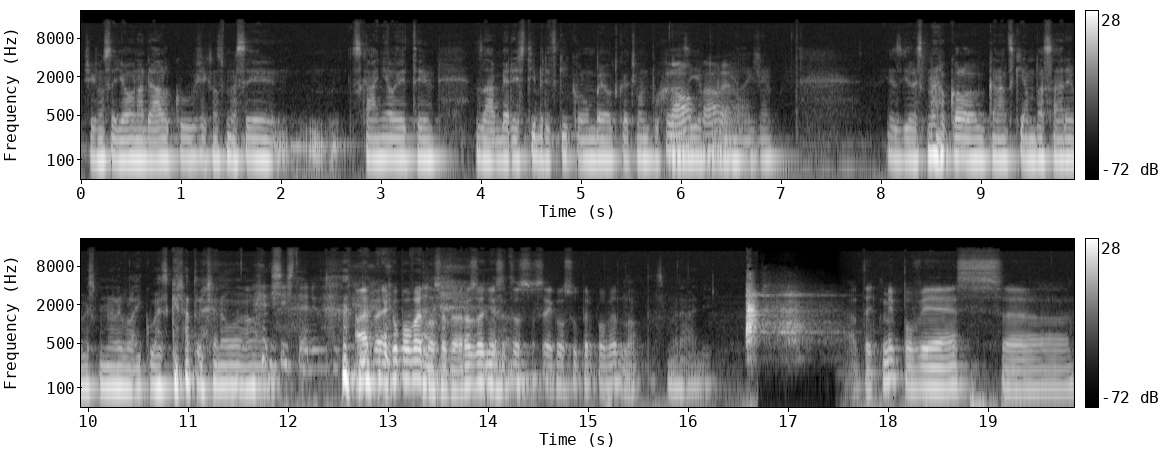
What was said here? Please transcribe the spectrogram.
Všechno se dělalo na dálku, všechno jsme si scháněli ty záběry z té britské Kolumbie, odkud on pochází No, a podobně, no. takže jezdili jsme okolo kanadské ambasády, aby jsme měli vlajku hezky natočenou, ale Ježiš, to je dobrý. Ale jako povedlo se to, rozhodně se to jako super povedlo. jsme rádi. A teď mi pověz, eh,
